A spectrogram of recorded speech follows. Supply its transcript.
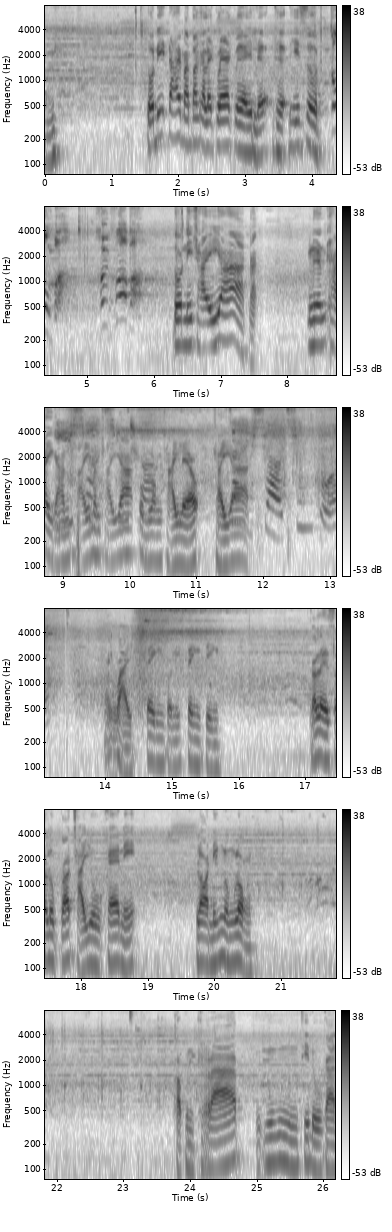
น ตัวนี้ได้มาตั้งแต่แรก ๆ เลยเลอะเทอะที่สุด ตัวนี้ใช้ยากอะเงินไข่การใช้มันใช้ยากผมลองใช้แล้ว ใช้ยากไม่ไหวเซ็งตัวนี้เซ็งจริง ก็เลยสรุปก็ใช้อยู่แค่นี้ รอนิ่งลงๆขอบคุณครับที่ดูกัน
